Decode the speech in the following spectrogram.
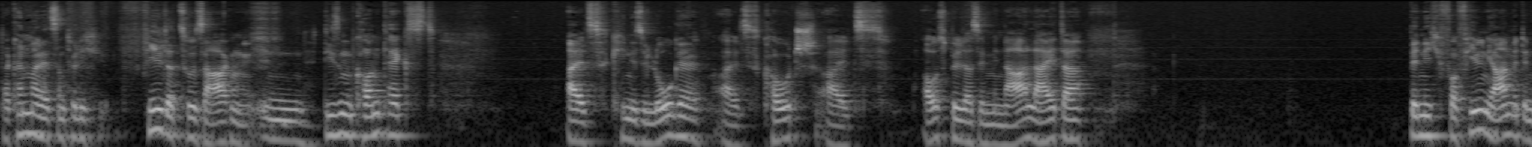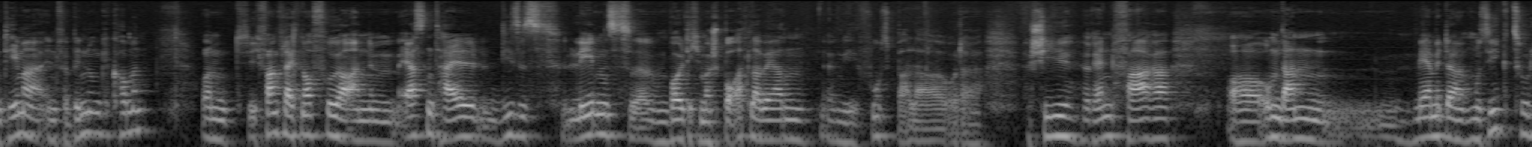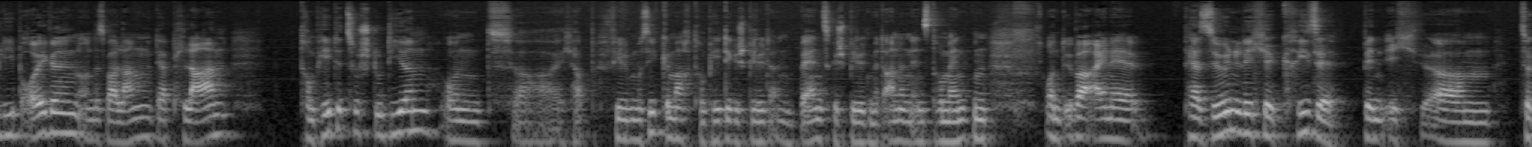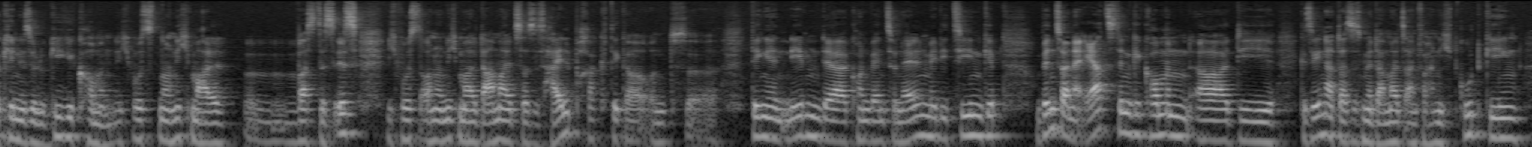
Da kann man jetzt natürlich viel dazu sagen. In diesem Kontext als Kinesiologe, als Coach, als Ausbilder, Seminarleiter, bin ich vor vielen Jahren mit dem Thema in Verbindung gekommen. Und ich fange vielleicht noch früher an. Im ersten Teil dieses Lebens äh, wollte ich immer Sportler werden, irgendwie Fußballer oder Skirennfahrer, äh, um dann mehr mit der Musik zu liebäugeln. Und es war lang der Plan, Trompete zu studieren und äh, ich habe viel Musik gemacht, Trompete gespielt, in Bands gespielt mit anderen Instrumenten und über eine persönliche Krise bin ich ähm, zur Kinesiologie gekommen. Ich wusste noch nicht mal, äh, was das ist. Ich wusste auch noch nicht mal damals, dass es Heilpraktiker und äh, Dinge neben der konventionellen Medizin gibt. Und bin zu einer Ärztin gekommen, äh, die gesehen hat, dass es mir damals einfach nicht gut ging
